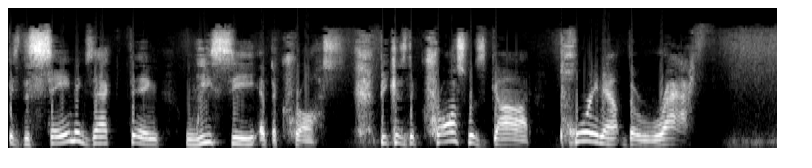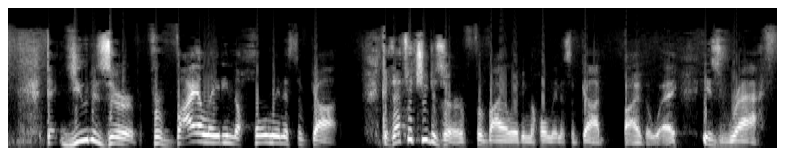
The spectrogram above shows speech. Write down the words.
is the same exact thing we see at the cross. Because the cross was God pouring out the wrath that you deserve for violating the holiness of God. Because that's what you deserve for violating the holiness of God, by the way, is wrath.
